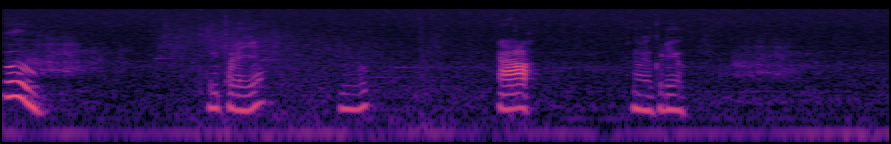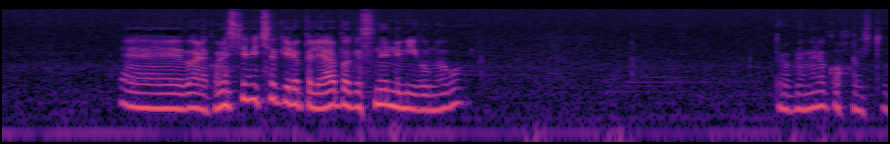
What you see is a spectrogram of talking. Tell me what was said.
Wow. ¿Voy para allá? No. Ah. No me lo creo. Eh, vale, con este bicho quiero pelear porque es un enemigo nuevo. Pero primero cojo esto.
